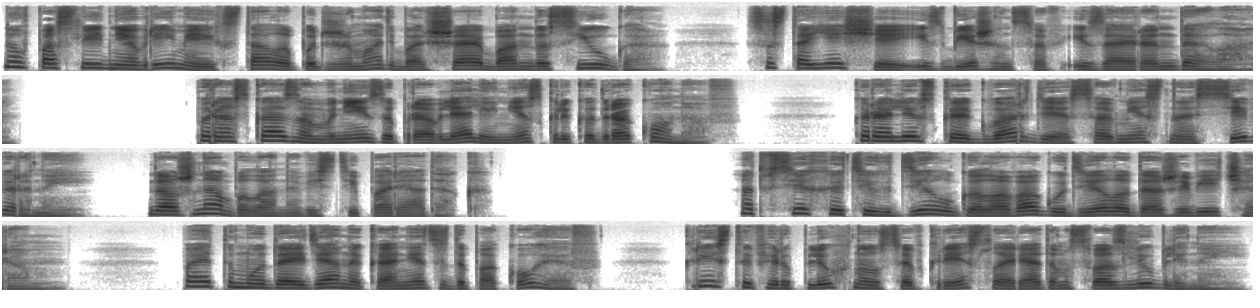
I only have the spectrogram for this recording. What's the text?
но в последнее время их стала поджимать большая банда с юга, состоящая из беженцев из Айренделла. По рассказам, в ней заправляли несколько драконов. Королевская гвардия совместно с Северной должна была навести порядок. От всех этих дел голова гудела даже вечером. Поэтому, дойдя наконец до покоев, Кристофер плюхнулся в кресло рядом с возлюбленной,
